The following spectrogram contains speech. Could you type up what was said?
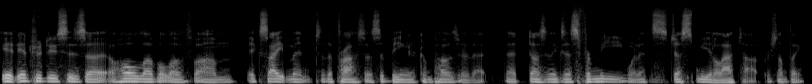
it introduces a, a, whole level of um, excitement to the process of being a composer that that doesn't exist for me when it's just me at a laptop or something.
